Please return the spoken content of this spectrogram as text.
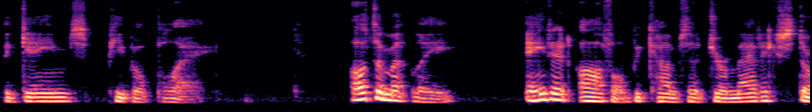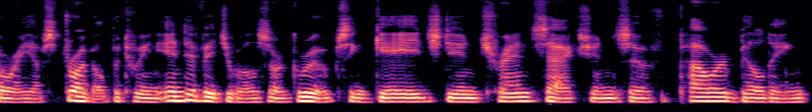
The Games People Play. Ultimately, Ain't It Awful becomes a dramatic story of struggle between individuals or groups engaged in transactions of power building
